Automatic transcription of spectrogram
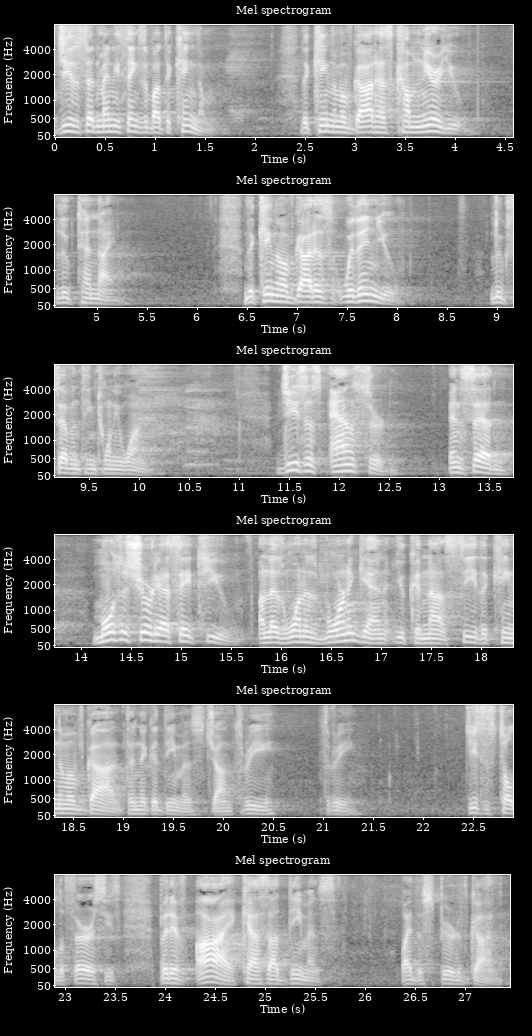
Jesus said many things about the kingdom. The kingdom of God has come near you, Luke 10 9. The kingdom of God is within you, Luke 17 21. Jesus answered and said, most assuredly, I say to you, unless one is born again, you cannot see the kingdom of God. To Nicodemus, John 3 3. Jesus told the Pharisees, But if I cast out demons by the Spirit of God,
